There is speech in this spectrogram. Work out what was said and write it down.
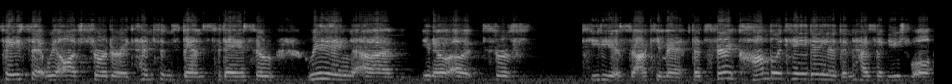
face it, we all have shorter attention spans today, so reading, um, you know, a sort of tedious document that's very complicated and has unusual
